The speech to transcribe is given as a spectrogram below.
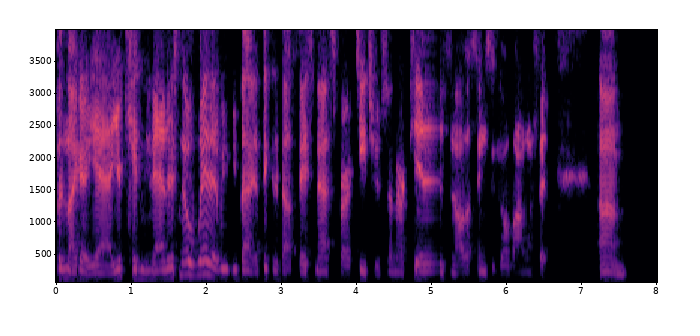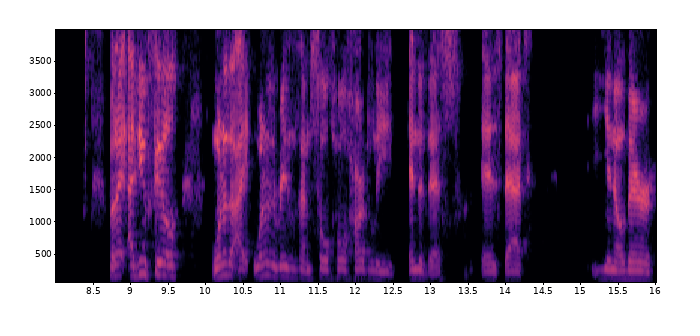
been like, oh, "Yeah, you're kidding me, man. There's no way that we'd be buying, thinking about face masks for our teachers and our kids and all the things that go along with it." Um, but I, I do feel one of the I, one of the reasons I'm so wholeheartedly into this is that you know there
